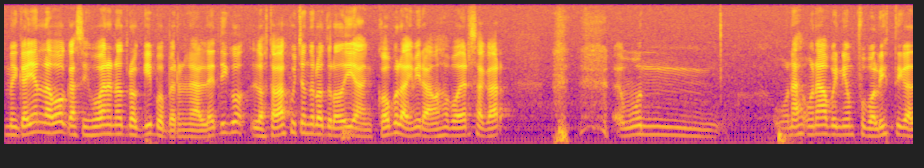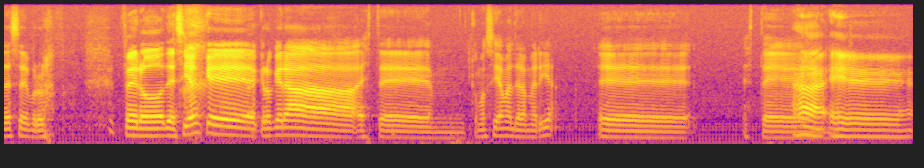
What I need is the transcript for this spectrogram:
me caían la boca si jugaran en otro equipo, pero en el Atlético lo estaba escuchando el otro día en Coppola y mira, vamos a poder sacar un, una, una opinión futbolística de ese programa. Pero decían que creo que era este ¿cómo se llama el de la Almería? Eh, este Ah, eh.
